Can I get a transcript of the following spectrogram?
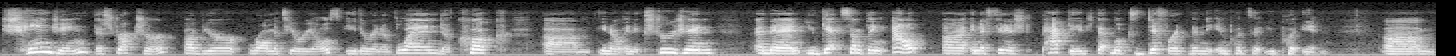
changing the structure of your raw materials, either in a blend, a cook, um, you know, an extrusion, and then you get something out uh, in a finished package that looks different than the inputs that you put in. Um,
